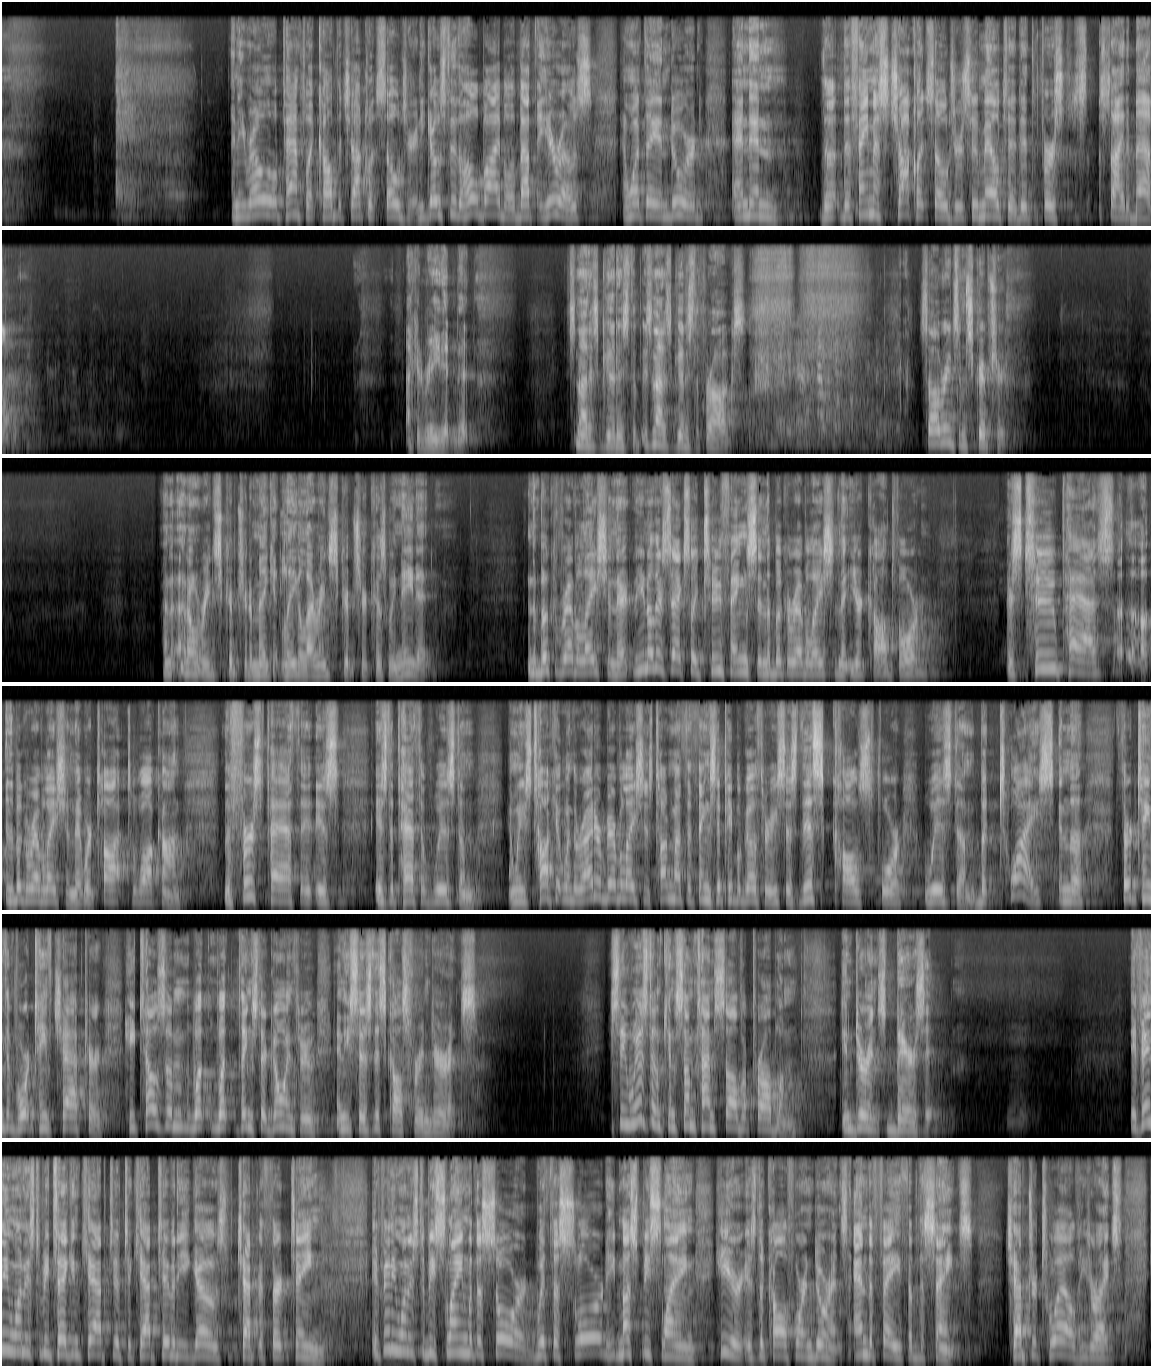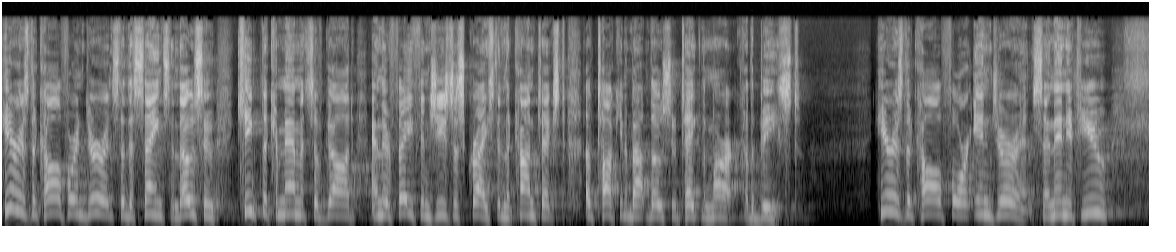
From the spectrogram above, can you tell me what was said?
And he wrote a little pamphlet called The Chocolate Soldier. And he goes through the whole Bible about the heroes and what they endured. And then the, the famous chocolate soldiers who melted at the first sight of battle. I could read it, but it's not as good as the, it's not as good as the frogs. so I'll read some scripture. I don't read scripture to make it legal. I read scripture because we need it. In the book of Revelation, there, you know, there's actually two things in the book of Revelation that you're called for. There's two paths uh, in the book of Revelation that we're taught to walk on. The first path is, is the path of wisdom. And when he's talking, when the writer of Revelation is talking about the things that people go through, he says, This calls for wisdom. But twice in the 13th and 14th chapter, he tells them what, what things they're going through, and he says this calls for endurance. You see, wisdom can sometimes solve a problem, endurance bears it. If anyone is to be taken captive, to captivity he goes, chapter 13. If anyone is to be slain with a sword, with the sword he must be slain. Here is the call for endurance and the faith of the saints. Chapter 12, he writes, Here is the call for endurance of the saints and those who keep the commandments of God and their faith in Jesus Christ in the context of talking about those who take the mark of the beast. Here is the call for endurance. And then if you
